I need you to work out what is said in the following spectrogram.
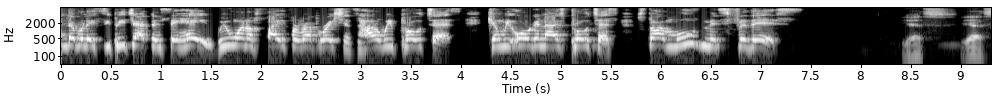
NAACP chapter and say, hey, we want to fight for reparations. How do we protest? Can we organize protests? Start movements for this. Yes. Yes.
